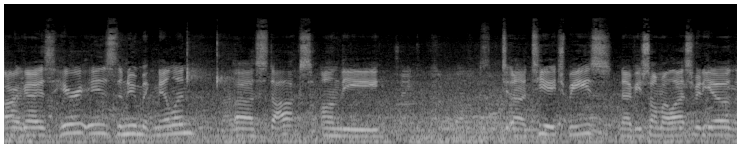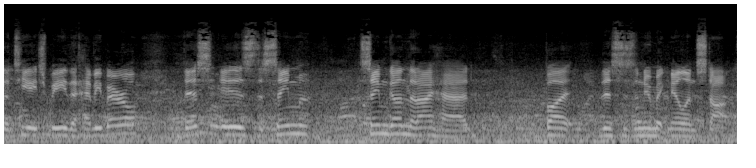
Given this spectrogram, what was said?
All right, guys, here is the new McMillan uh, stocks on the uh, THBs. Now, if you saw my last video, the THB, the heavy barrel, this is the same same gun that I had, but this is the new McMillan stock.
